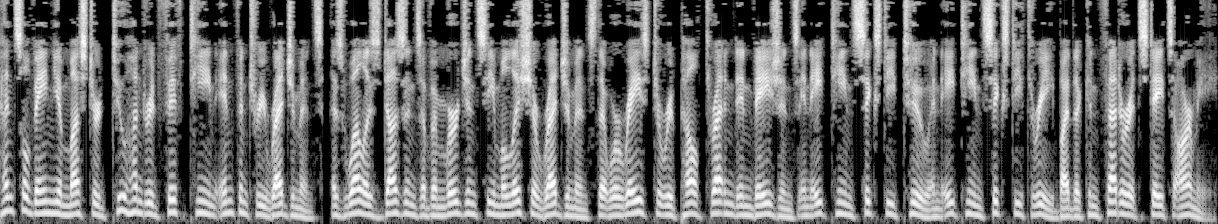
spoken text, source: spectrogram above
Pennsylvania mustered 215 infantry regiments, as well as dozens of emergency militia regiments that were raised to repel threatened invasions in 1862 and 1863 by the Confederate States Army.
